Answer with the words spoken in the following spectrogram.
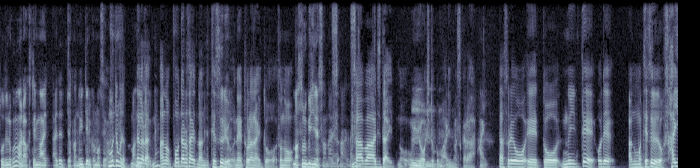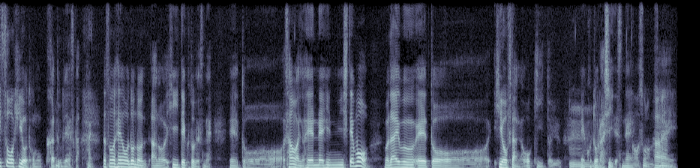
当然のことが楽天が間で若干抜いてる可能性がある。もちろん、もちろん。まあだから、ねあの、ポータルサイトなんで手数料をね、取らないと、その、まあ、そのビジネスが成り立サたないですね。サーバー自体の運用費とかもありますから、だかはい。らそれを、えっ、と、抜いて、ほんで、あの、まあ、手数料の配送費用とかもかかってくるじゃないですか。はい。でその辺をどんどん、あの、引いていくとですね、えっ、と、3割の返礼品にしても、まあだいぶ、えっ、と、費用負担が大きいという、えーことらしいですね。あそうなんですね。はい。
